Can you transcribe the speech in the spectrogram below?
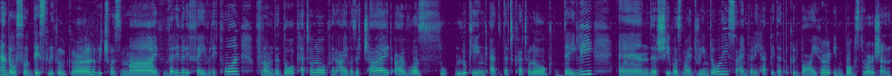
and also this little girl which was my very very favorite one from the doll catalog when I was a child I was looking at that catalog daily and she was my dream dolly so I'm very happy that I could buy her in boxed version.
